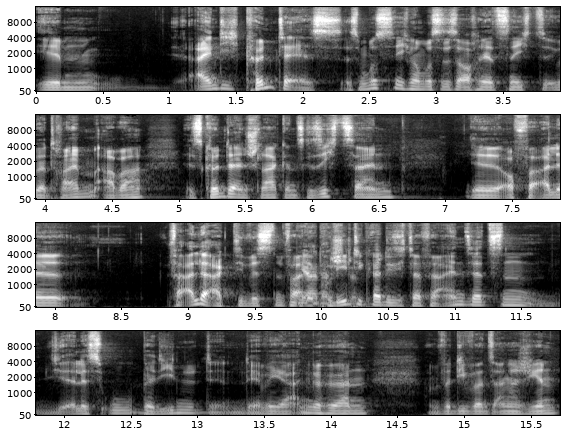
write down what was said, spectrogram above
ähm, eigentlich könnte es, es muss nicht, man muss es auch jetzt nicht übertreiben, aber es könnte ein Schlag ins Gesicht sein, äh, auch für alle, für alle Aktivisten, für alle Ja, Politiker, die sich dafür einsetzen, die LSU Berlin, der wir ja angehören und für die wir uns engagieren,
